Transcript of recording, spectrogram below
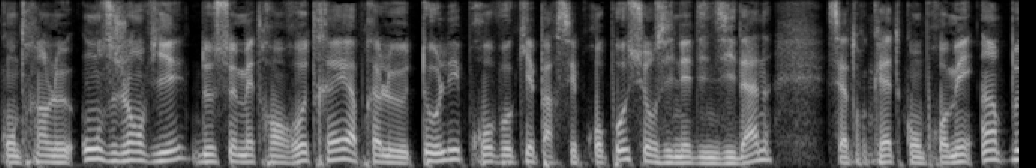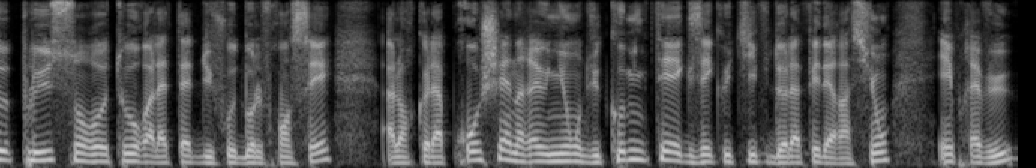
contraint le 11 janvier de se mettre en retrait après le tollé provoqué par ses propos sur Zinedine Zidane. Cette enquête compromet un peu plus son retour à la tête du football français, alors que la prochaine réunion du comité exécutif de la fédération est prévue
